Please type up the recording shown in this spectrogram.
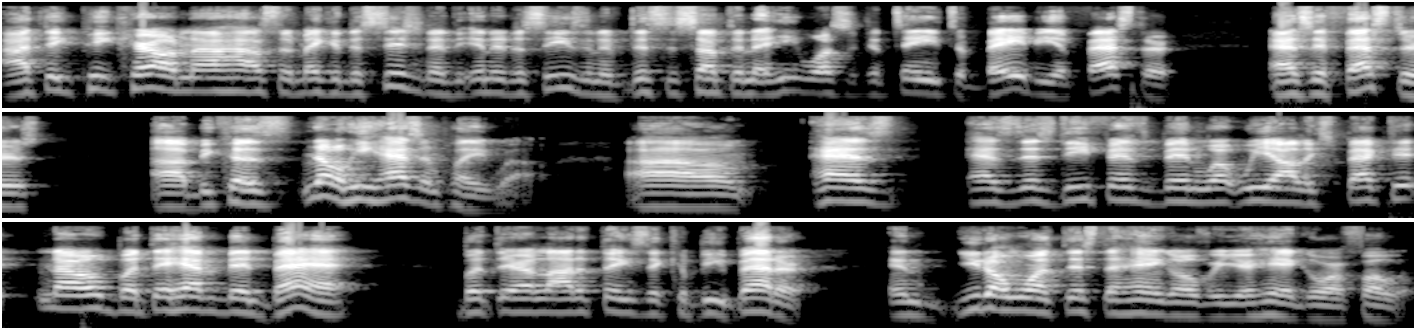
I think Pete Carroll now has to make a decision at the end of the season if this is something that he wants to continue to baby and fester as it festers, uh, because no, he hasn't played well. Um, has has this defense been what we all expected? No, but they haven't been bad. But there are a lot of things that could be better, and you don't want this to hang over your head going forward.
